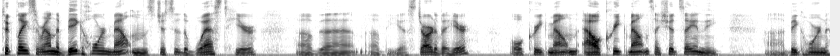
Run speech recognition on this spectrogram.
took place around the Bighorn Mountains, just to the west here of the of the uh, start of it here. Old Creek Mountain, Owl Creek Mountains, I should say, in the uh, Bighorn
